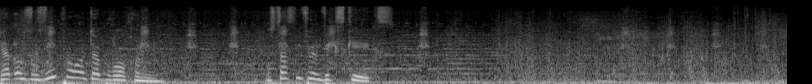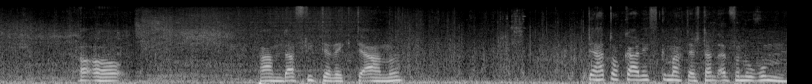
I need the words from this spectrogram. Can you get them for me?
Der hat unsere Super unterbrochen. Was ist das denn für ein Wichskeks? Oh oh. Pam, da fliegt er weg, der Arme. Der hat doch gar nichts gemacht, er stand einfach nur rum.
